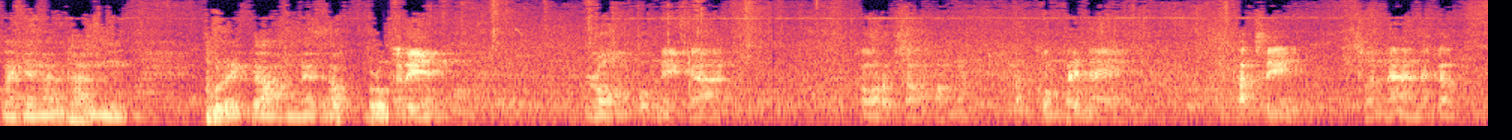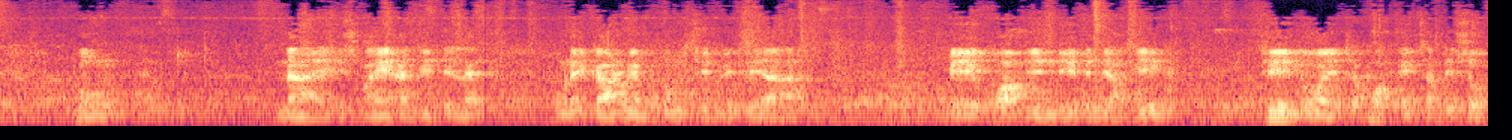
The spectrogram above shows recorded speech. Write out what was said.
หลังจากนั้นท่าน ผู้รายการนะครับโรงเรียนรองผู้อำนการกองรักษาความมั่นคงภายในภาคสี่ส่วนหน้านะครับ ผมนายอิสมาอิลฮัจญิตและผู้อำนการเรียนประทงศิลปวิทยา มีความยินดีเป็นอย่างยิ่งที่หน่วยเฉพาะกิจสันติสุข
